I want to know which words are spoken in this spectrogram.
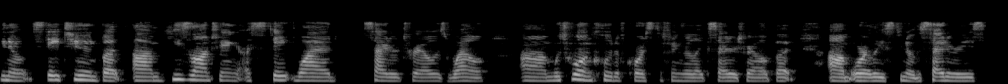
you know stay tuned. But he's launching a statewide cider trail as well. Um, which will include, of course, the Finger Lakes Cider Trail, but um, or at least you know the cideries.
